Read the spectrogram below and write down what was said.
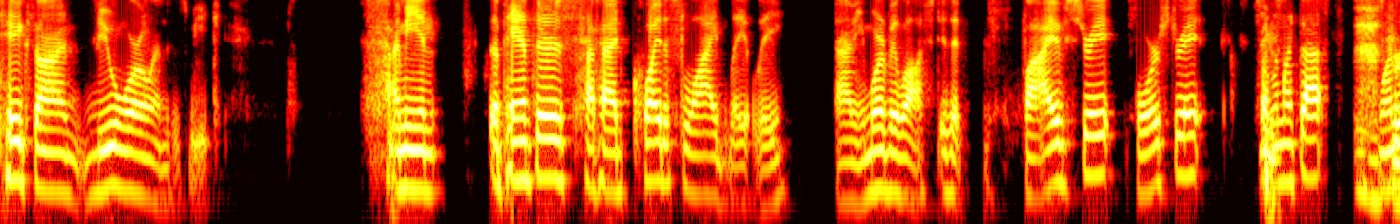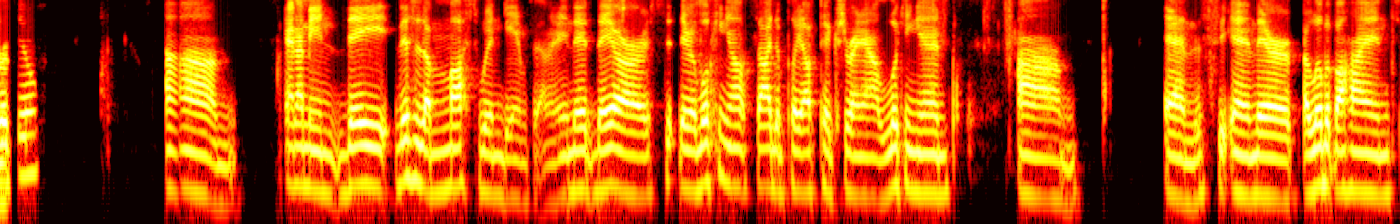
takes on New Orleans this week. I mean, the Panthers have had quite a slide lately. I mean, what have they lost? Is it five straight, four straight, something like that? That's One of the two. Um, and I mean, they this is a must-win game for them. I mean, they they are they're looking outside the playoff picture right now, looking in, um, and and they're a little bit behind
